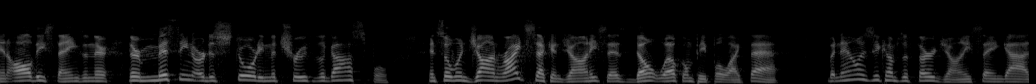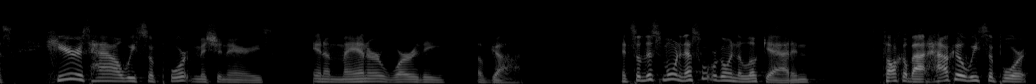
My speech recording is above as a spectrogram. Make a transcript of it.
and all these things and they're, they're missing or distorting the truth of the gospel. And so when John writes second John, he says, don't welcome people like that. But now as he comes to third John, he's saying, guys, here's how we support missionaries in a manner worthy of God. And so this morning, that's what we're going to look at and talk about how can we support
